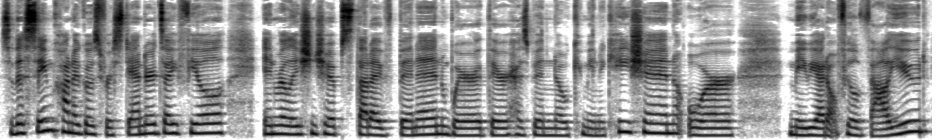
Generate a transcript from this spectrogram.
So, the same kind of goes for standards, I feel, in relationships that I've been in where there has been no communication or maybe I don't feel valued.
